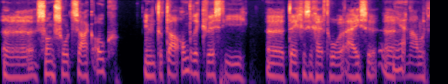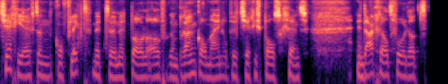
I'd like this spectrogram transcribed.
uh, zo'n soort zaak ook in een totaal andere kwestie uh, tegen zich heeft horen eisen. Uh, ja. Namelijk Tsjechië heeft een conflict met, met Polen over een bruinkoolmijn op de Tsjechisch-Poolse grens. En daar geldt voor dat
